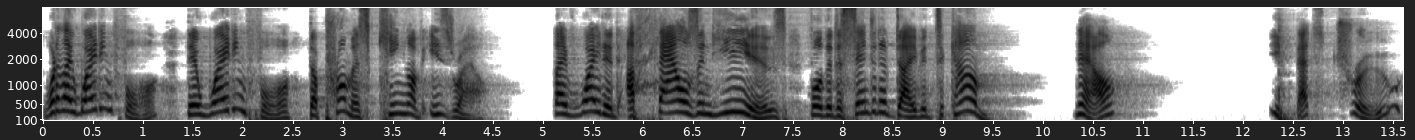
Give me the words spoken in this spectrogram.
What are they waiting for? They're waiting for the promised king of Israel. They've waited a thousand years for the descendant of David to come. Now, if that's true,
